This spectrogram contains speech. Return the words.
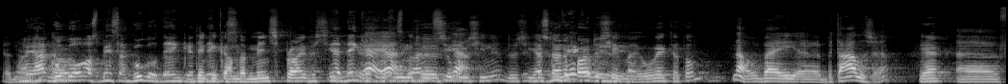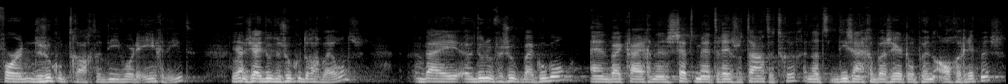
Ja, nou, ja, Google, nou, als mensen aan Google denken... Denk ik aan de minst privacy, ja, denk ja, ja, ja. zoekmachine. Dus je dus hebt daar een partnership mee. Hoe werkt dat dan? Nou, wij uh, betalen ze ja. uh, voor de zoekopdrachten die worden ingediend. Ja. Dus jij doet een zoekopdracht bij ons. Wij uh, doen een verzoek bij Google en wij krijgen een set met resultaten terug. En dat, die zijn gebaseerd op hun algoritmes.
